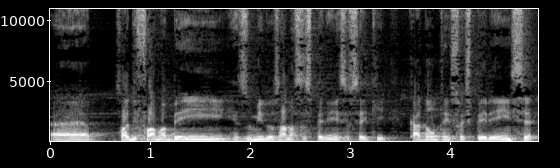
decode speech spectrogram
é, só de forma bem resumida, usar a nossa experiência. Eu sei que cada um tem sua experiência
